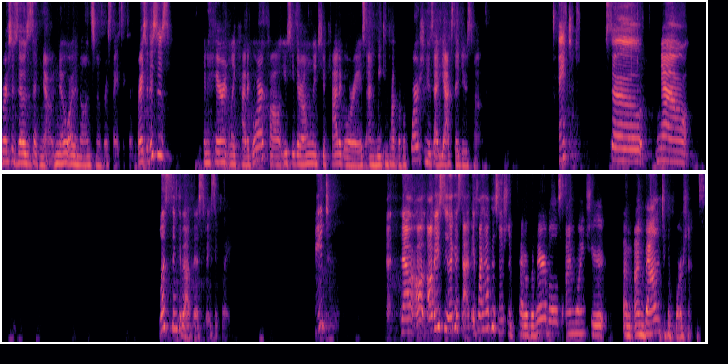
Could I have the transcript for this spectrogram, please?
versus those that said no. No are the non-smokers, basically, right? So this is inherently categorical. You see there are only two categories, and we can talk about proportion who said, yes, they do smoke, right? So now let's think about this basically. Right? Now, obviously, like I said, if I have this notion of categorical variables, I'm going to, I'm, I'm bound to proportions,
